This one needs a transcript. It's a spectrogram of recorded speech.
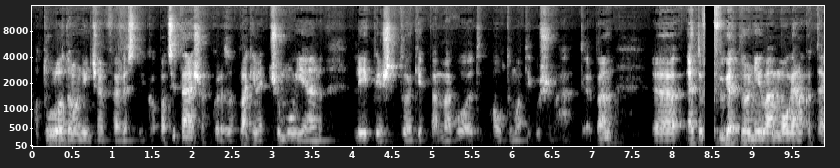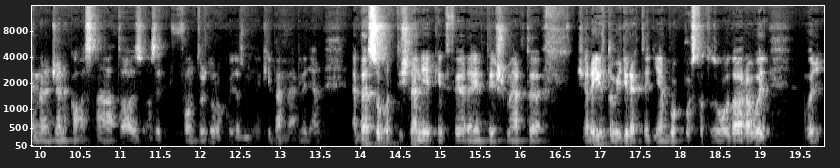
a túloldalon nincsen fejlesztői kapacitás, akkor ez a plugin egy csomó ilyen lépést tulajdonképpen megold automatikusan a háttérben. Ettől függetlenül nyilván magának a tag managernek a használata az, az egy fontos dolog, hogy az mindenkiben meglegyen. Ebben szokott is lenni egyébként félreértés, mert és erre írtam így direkt egy ilyen blogposztot az oldalra, hogy, hogy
